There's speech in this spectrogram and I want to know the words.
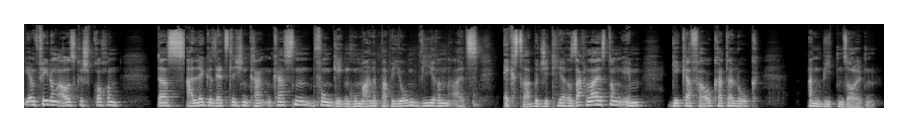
die Empfehlung ausgesprochen, dass alle gesetzlichen Krankenkassen Impfung gegen humane Papillomviren als extra budgetäre Sachleistung im GKV-Katalog anbieten sollten.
